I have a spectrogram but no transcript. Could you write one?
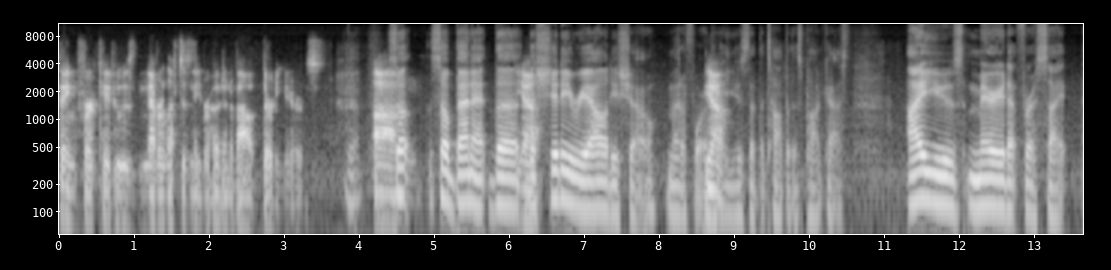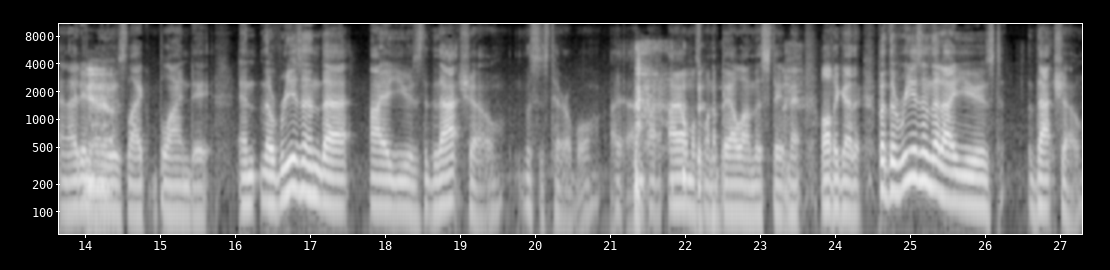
thing for a kid who has never left his neighborhood in about 30 years. Yeah. Um, so so Bennett, the yeah. the shitty reality show metaphor yeah. that I used at the top of this podcast, I used married at first sight, and I didn't yeah. use like blind date. And the reason that I used that show, this is terrible. I I, I almost want to bail on this statement altogether. But the reason that I used that show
